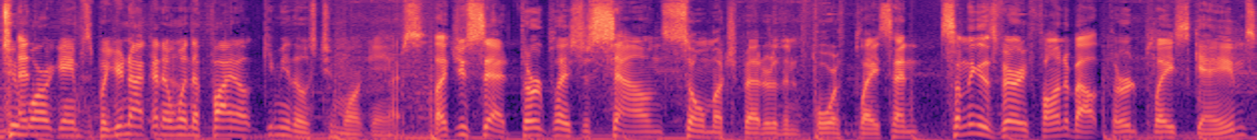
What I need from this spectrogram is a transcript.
two And- more games, but you're not going to win the final," give me those two more games. Like you said, third place just sounds so much better than fourth place. And something that's very fun about third place games,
